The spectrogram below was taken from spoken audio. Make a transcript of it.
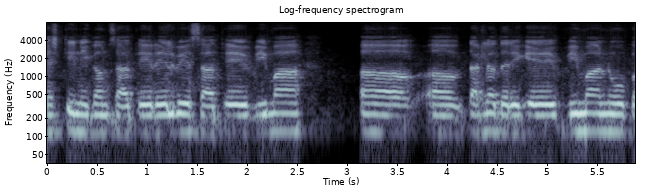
એસટી નિગમ સાથે, રેલવે સાથે, વીમા દાખલા તરીકે વીમાનું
